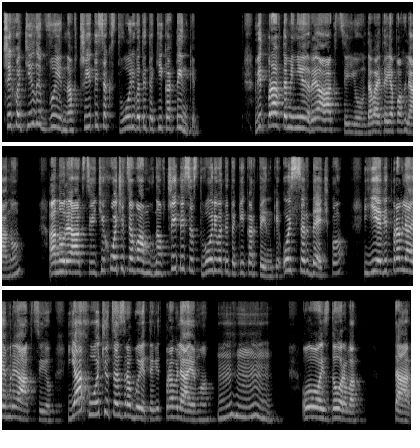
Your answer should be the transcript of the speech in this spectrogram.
Чи хотіли б ви навчитися створювати такі картинки? Відправте мені реакцію. Давайте я погляну. Ану, реакцію. Чи хочеться вам навчитися створювати такі картинки? Ось сердечко. Є, відправляємо реакцію. Я хочу це зробити. Відправляємо. Угу. Ой, здорово. Так,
